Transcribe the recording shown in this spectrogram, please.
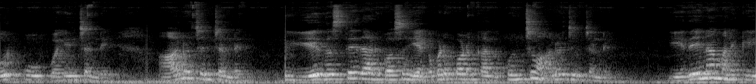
ఓర్పు వహించండి. ఆలోచించండి. ఏదొస్తే దానికోసం ఎగబడిపోవడం కాదు కొంచెం ఆలోచించండి. ఏదైనా మనకి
